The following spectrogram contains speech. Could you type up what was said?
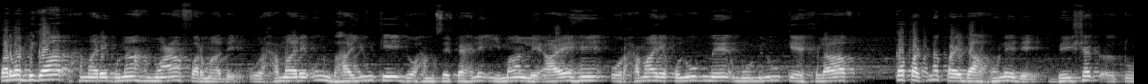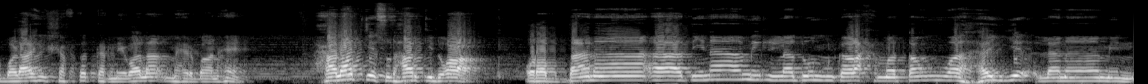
پروردگار ہمارے گناہ معاف فرما دے اور ہمارے ان بھائیوں کے جو ہم سے پہلے ایمان لے آئے ہیں اور ہمارے قلوب میں مومنوں کے خلاف کپٹ نہ پیدا ہونے دے۔ بے شک تو بڑا ہی شفقت کرنے والا مہربان ہے۔ حالات کے سدھار کی دعا۔ ربنا آتنا من لدنك رحمة وهيئ لنا من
